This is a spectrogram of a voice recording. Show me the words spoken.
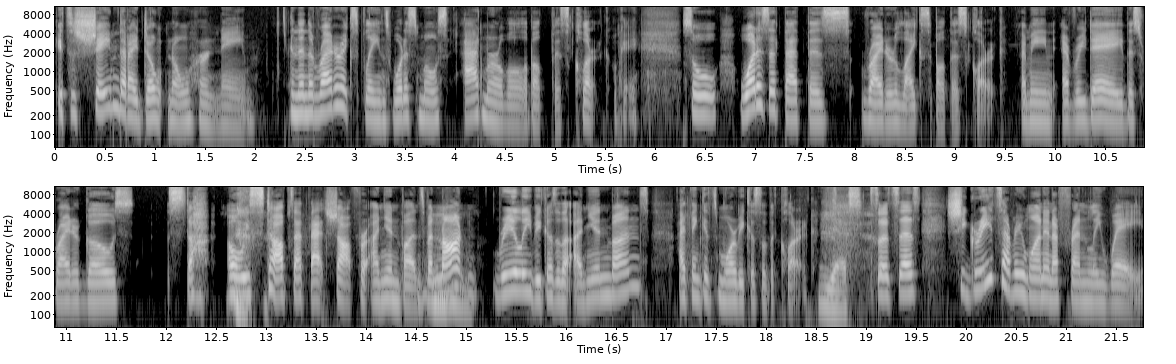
"It's a shame that I don't know her name." And then the writer explains what is most admirable about this clerk. Okay, so what is it that this writer likes about this clerk? I mean, every day this writer goes stop always stops at that shop for onion buns, but mm. not really because of the onion buns. I think it's more because of the clerk. Yes. So it says she greets everyone in a friendly way.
